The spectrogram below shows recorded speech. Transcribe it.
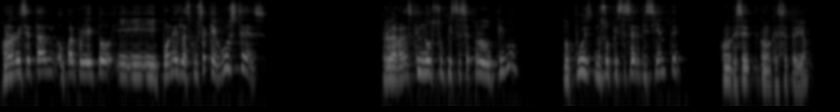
O no lo hice tal o cual proyecto y, y- pones la excusa que gustes. Pero la verdad es que no supiste ser productivo. No, no supiste ser eficiente con lo, que se, con lo que se te dio.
